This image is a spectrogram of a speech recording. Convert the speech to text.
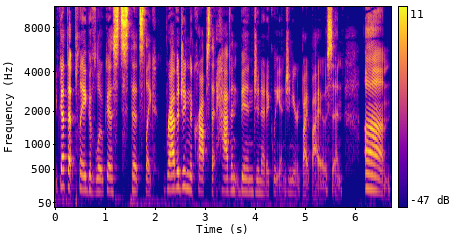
You've got that plague of locusts that's like ravaging the crops that haven't been genetically engineered by Biosyn. Um,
